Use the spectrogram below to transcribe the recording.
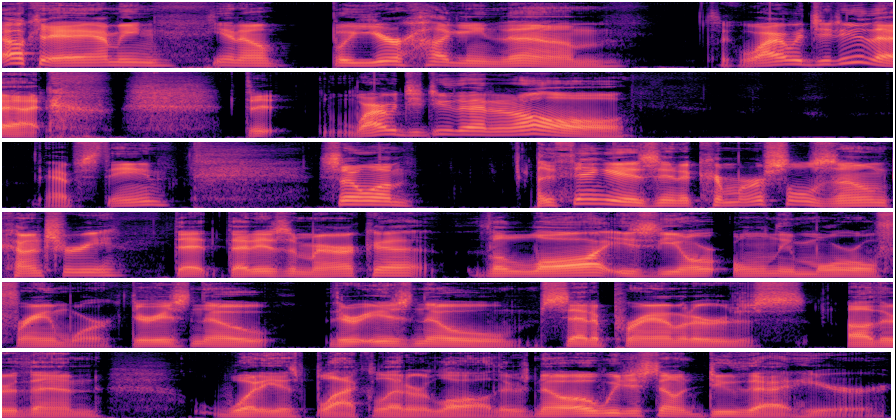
Okay, I mean, you know, but you're hugging them. It's like, why would you do that? why would you do that at all? Epstein. So, um, the thing is, in a commercial zone country that that is America, the law is the only moral framework. There is no there is no set of parameters other than what is black letter law. There's no oh we just don't do that here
